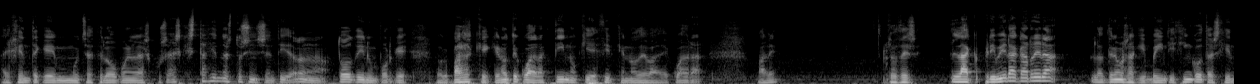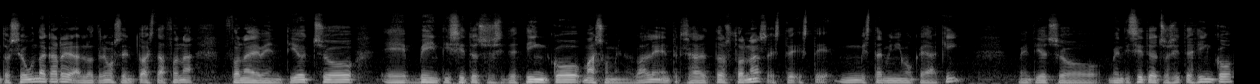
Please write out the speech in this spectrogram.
hay gente que muchas veces luego pone la excusa, es que está haciendo esto sin sentido. No, no, no, todo tiene un porqué. Lo que pasa es que que no te cuadra a ti no quiere decir que no deba de cuadrar, ¿vale? Entonces, la primera carrera lo tenemos aquí, 25-300. Segunda carrera lo tenemos en toda esta zona, zona de 28, eh, 27-875, más o menos, ¿vale? Entre esas dos zonas, este, este, este mínimo que hay aquí, 28, 27.875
